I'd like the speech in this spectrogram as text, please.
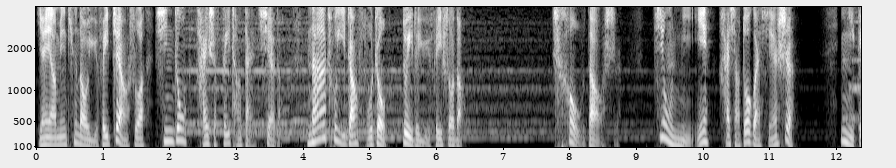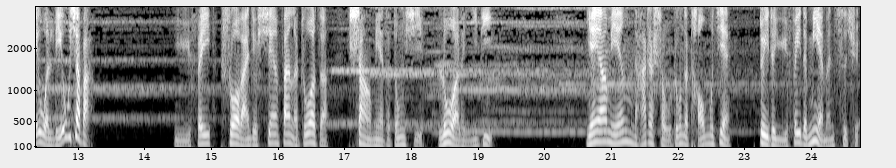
严阳明听到宇飞这样说，心中还是非常胆怯的，拿出一张符咒，对着宇飞说道：“臭道士，就你还想多管闲事？你给我留下吧！”宇飞说完就掀翻了桌子，上面的东西落了一地。严阳明拿着手中的桃木剑，对着宇飞的面门刺去，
